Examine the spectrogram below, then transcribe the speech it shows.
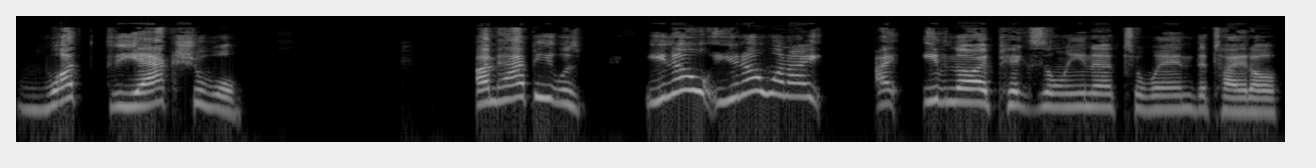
What the actual? I'm happy it was. You know, you know when I I even though I picked Zelina to win the title,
